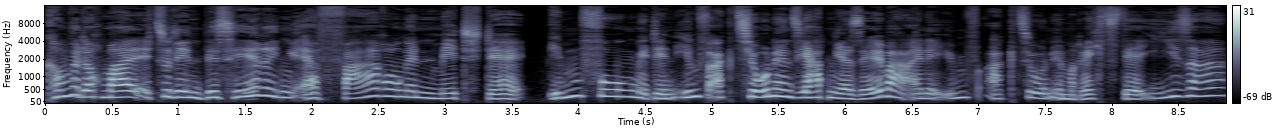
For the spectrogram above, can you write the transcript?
Kommen wir doch mal zu den bisherigen Erfahrungen mit der Impfung, mit den Impfaktionen. Sie hatten ja selber eine Impfaktion im Rechts der ISA.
